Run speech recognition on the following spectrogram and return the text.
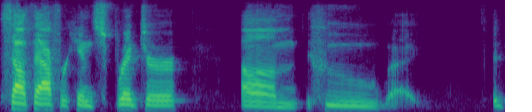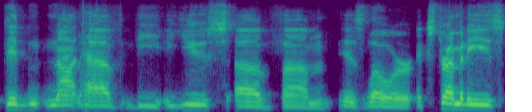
South African sprinter um, who uh, did not have the use of um, his lower extremities.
